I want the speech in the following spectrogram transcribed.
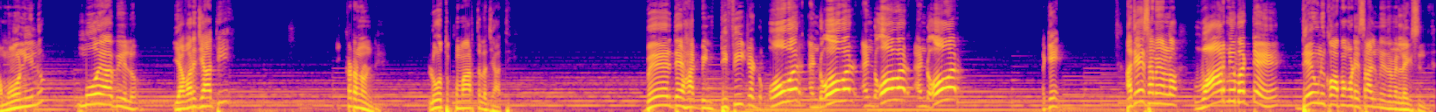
అమోనీలు మోయాబీలు. ఎవరి జాతి? ఇక్కడ నుండి. లోతు కుమార్తెల జాతి. Where they had been defeated over and over and over and over again అదే సమయంలో వారిని బట్టే దేవుని కోపం కూడా ఇస్రాయల్ మీద లేచింది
